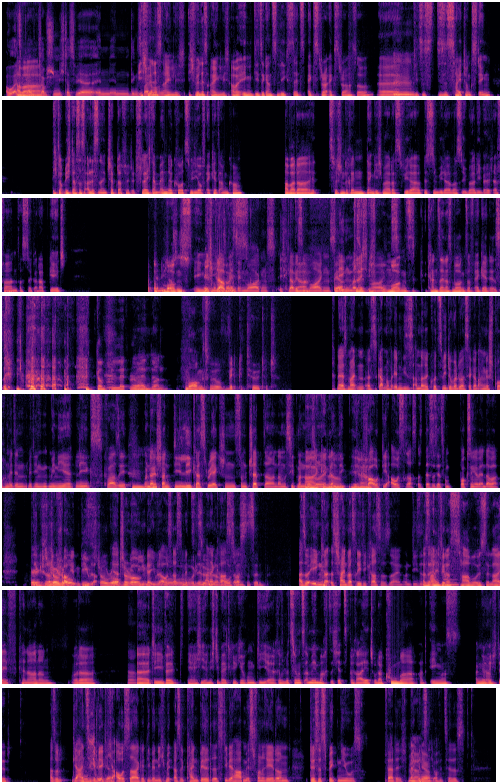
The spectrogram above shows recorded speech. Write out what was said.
Oh, also glaub, Aber- glaubst du nicht, dass wir in, in Dings Ich will es eigentlich. Ich will es eigentlich. Aber irgendwie diese ganzen Leaks jetzt extra, extra, so, äh, Mhm. dieses, dieses Zeitungsding. Ich glaube nicht, dass das alles in ein Chapter fittet. Vielleicht am Ende kurz, wie die auf Eckhead ankommen. Aber da zwischendrin denke ich mal, dass wir da ein bisschen wieder was über die Welt erfahren, was da gerade abgeht. Ob nicht, dass morgens es- irgendwie Ich glaube, wir sind morgens. Ich glaube, wir Ja. sind morgens. Ja. Irgendwas Vielleicht ist ich, oh, morgens. morgens kann sein, dass morgens auf Eckhead ist. Komplett Oh, random. Mann. Morgens wird getötet. Na, es meinten, es gab noch eben dieses andere Kurzvideo, weil du hast ja gerade angesprochen mit den, mit den Mini-Leaks quasi. Und da Mhm. stand die Leakers Reaction zum Chapter und dann sieht man nur Ah, so eine, genau, die, die ja. Crowd, die ausrast. Also das ist jetzt vom Boxing-Event, aber Ja, Die- so eine Joe Crowd, die Rogan, übel- Joe ja, Rogan, Joe Rogan, der übel ausrastet mit den so anderen Castern. Also irgendwas, es scheint was richtig krasses zu sein. Und diese Also Zeitung, entweder Sabo ist alive, keine Ahnung, oder Ja. äh, die Welt, ja hier nicht die Weltregierung, die äh, Revolutionsarmee macht sich jetzt bereit oder Kuma hat irgendwas angerichtet. Also die einzige stimmt, wirkliche ja. Aussage, die wir nicht mit, also kein Bild ist, die wir haben, ist von Redon. This is big news. Fertig. Mehr Ja. gibt's Ja. nicht offizielles.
